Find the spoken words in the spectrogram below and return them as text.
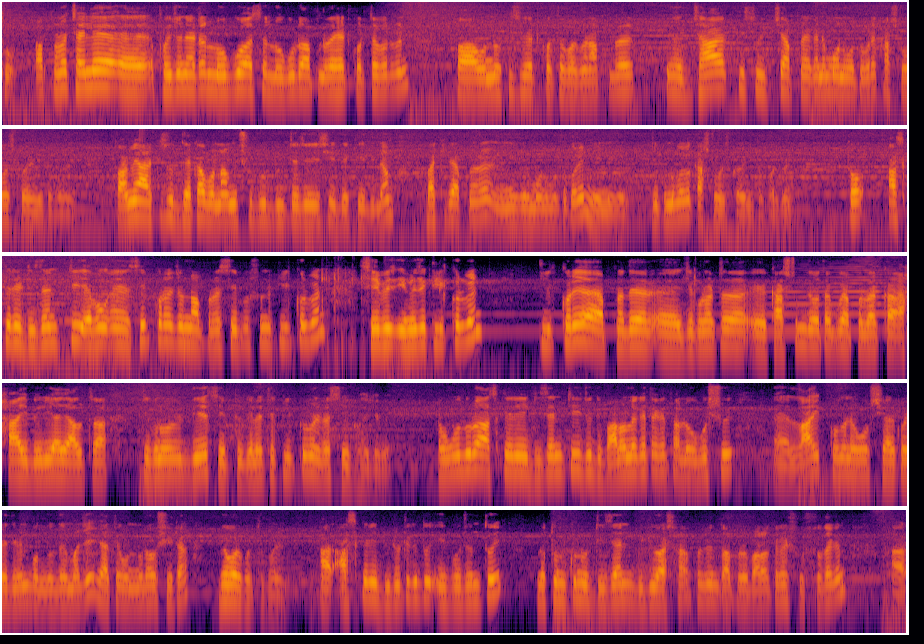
তো আপনারা চাইলে প্রয়োজনে একটা লোগো আছে লোগোটা আপনারা অ্যাড করতে পারবেন বা অন্য কিছু অ্যাড করতে পারবেন। আপনার যা কিছু ইচ্ছে আপনার এখানে মন মতো করে কাস্টমাইজ করে নিতে পারেন। তো আমি আর কিছু দেখাবো না, আমি শুধু দুইটা জিনিসই দেখিয়ে দিলাম। বাকিটা আপনারা নিজের মন মতো করে নিয়ে নেবেন। যে কোনোভাবে কাস্টমাইজ করে নিতে পারবেন। তো আজকের এই ডিজাইনটি এবং সেভ করার জন্য আপনারা সেভ অপশনে ক্লিক করবেন। সেভ ইমেজে ক্লিক করবেন। ক্লিক করে আপনাদের যে কোনো একটা কাস্টম দেওয়া থাকবে। আপনারা হাই বেরিয়াই আলট্রা যে কোনো দিয়ে সেভ টু গ্যালারিতে ক্লিক করবেন, এটা সেভ হয়ে যাবে। এবং বন্ধুরা, আজকের এই ডিজাইনটি যদি ভালো লেগে থাকে, তাহলে অবশ্যই লাইক কমেন্ট এবং শেয়ার করে দেবেন বন্ধুদের মাঝে, যাতে অন্যরাও সেটা ব্যবহার করতে পারেন। আর আজকের এই ভিডিওটি কিন্তু এই পর্যন্তই। নতুন কোনো ডিজাইন ভিডিও আসা পর্যন্ত আপনারা ভালো থাকেন, সুস্থ থাকেন। আর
